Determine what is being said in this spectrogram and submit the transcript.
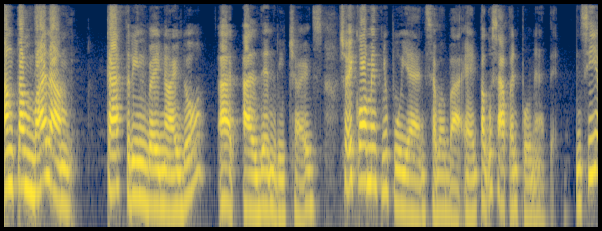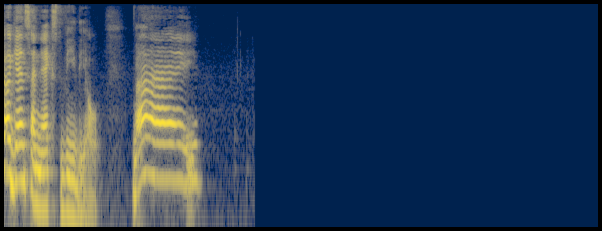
ang tambalang Catherine Bernardo at Alden Richards? So, i-comment nyo po yan sa baba and pag-usapan po natin. And see you again sa next video. Bye!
